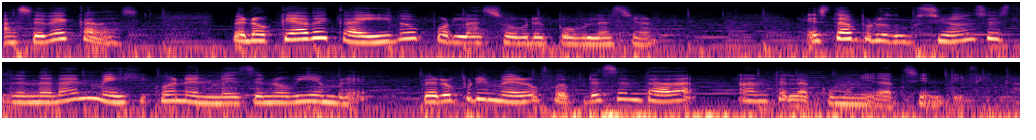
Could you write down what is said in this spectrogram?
hace décadas, pero que ha decaído por la sobrepoblación. Esta producción se estrenará en México en el mes de noviembre, pero primero fue presentada ante la comunidad científica.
